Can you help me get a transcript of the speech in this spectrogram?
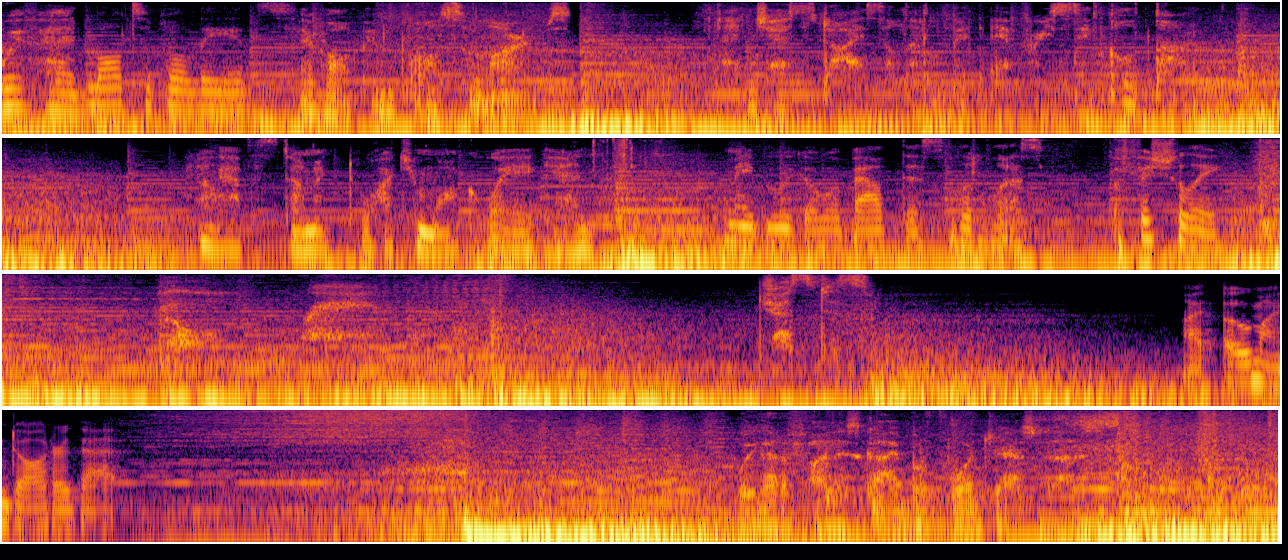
We've had multiple leads. They've all been false alarms. And Jess dies a little bit every single time. I don't have the stomach to watch him walk away again. Maybe we go about this a little less officially. No. Ray. Justice. I owe my daughter that. We gotta find this guy before Jess does.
